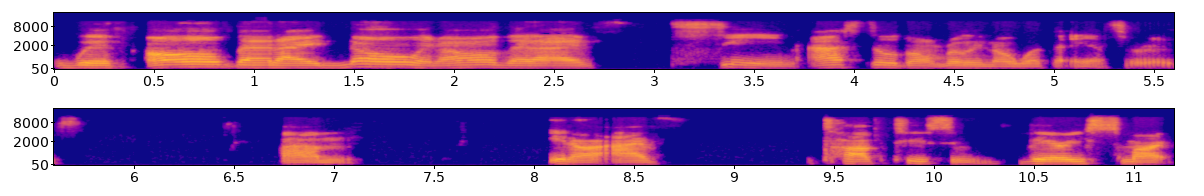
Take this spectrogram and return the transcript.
with all that I know and all that I've seen, I still don't really know what the answer is. Um, you know, I've talked to some very smart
